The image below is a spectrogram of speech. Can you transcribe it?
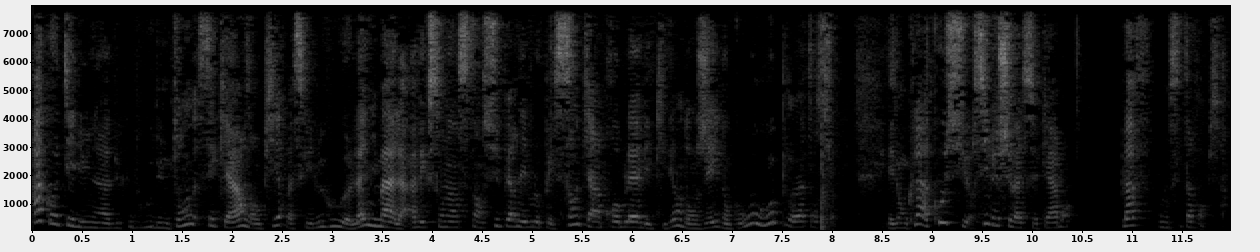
à côté d'une du coup, d'une tombe, c'est qu'il y a un vampire parce que du coup l'animal avec son instinct super développé sent qu'il y a un problème et qu'il est en danger. Donc oup, attention. Et donc là, à coup sûr, si le cheval se cabre, plaf, on c'est un vampire.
